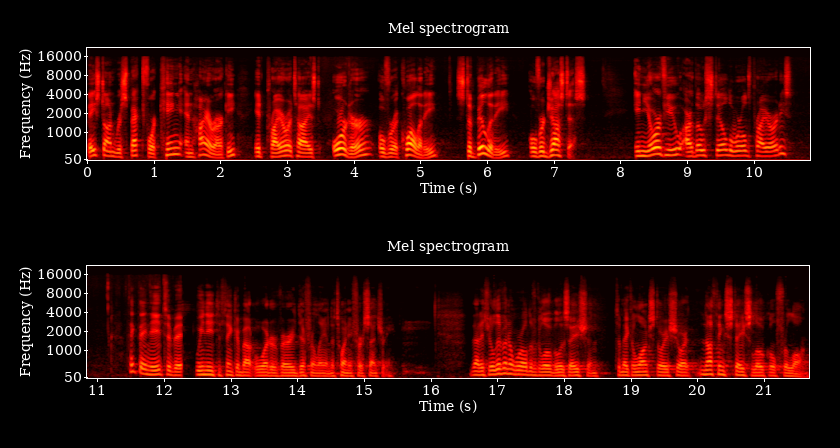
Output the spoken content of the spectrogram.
Based on respect for king and hierarchy, it prioritized order over equality, stability over justice. In your view, are those still the world's priorities? I think they need to be. We need to think about order very differently in the 21st century. That if you live in a world of globalization, to make a long story short, nothing stays local for long.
